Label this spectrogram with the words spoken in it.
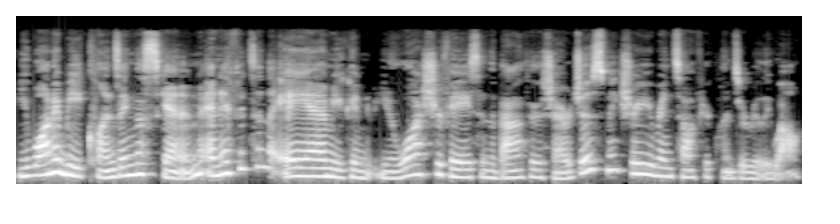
You want to be cleansing the skin, and if it's in the AM, you can, you know, wash your face in the bath or the shower. Just make sure you rinse off your cleanser really well.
